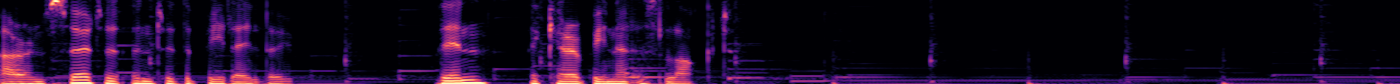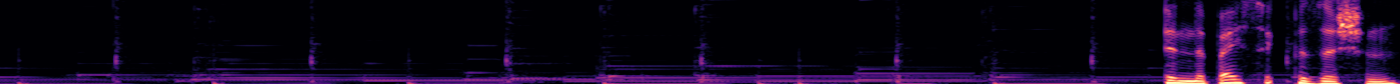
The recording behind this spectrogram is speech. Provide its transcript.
are inserted into the belay loop. Then the carabiner is locked. In the basic position,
